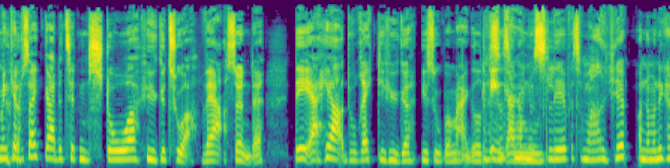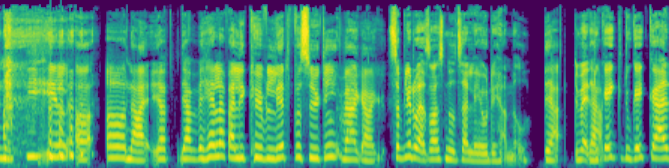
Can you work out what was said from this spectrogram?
Men kan du så ikke gøre det til den store hyggetur hver søndag? Det er her, du rigtig hygger i supermarkedet Jamen, en så skal gang om man jo ugen. slæbe så meget hjem, og når man ikke har nogen bil, og åh nej, jeg, jeg vil hellere bare lige købe lidt på cykel hver gang. Så bliver du altså også nødt til at lave det her med. Ja, Det, med, Ja. du, kan ikke, du, kan ikke gøre,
